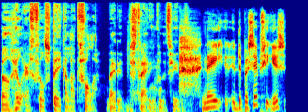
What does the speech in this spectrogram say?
wel heel erg veel steken laat vallen bij de bestrijding van dit virus. Nee, de perceptie is,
